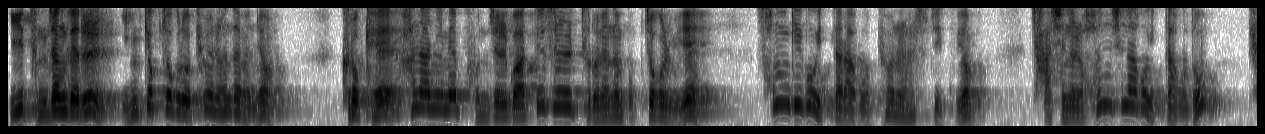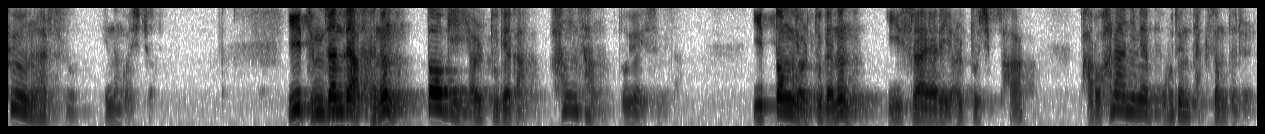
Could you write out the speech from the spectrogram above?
이 등장대를 인격적으로 표현을 한다면요. 그렇게 하나님의 본질과 뜻을 드러내는 목적을 위해 섬기고 있다라고 표현을 할 수도 있고요. 자신을 헌신하고 있다고도 표현을 할 수 있는 것이죠. 이 등잔대 앞에는 떡이 12개가 항상 놓여 있습니다. 이 떡 12개는 이스라엘의 12지파, 바로 하나님의 모든 백성들을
